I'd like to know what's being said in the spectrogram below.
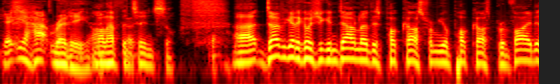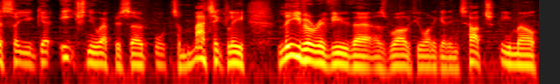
Get your hat ready. I'll have the tinsel. Uh, don't forget, of course, you can download this podcast from your podcast provider, so you get each new episode automatically. Leave a review there as well if you want to get in touch. Email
